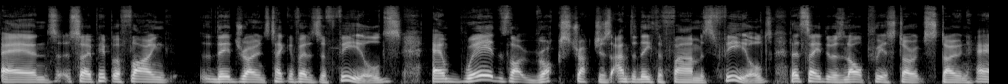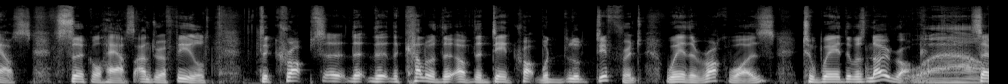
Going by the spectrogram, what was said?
and so people are flying their drones taking photos of fields and where there's like rock structures underneath a farmer's field let's say there was an old prehistoric stone house circle house under a field the crops uh, the, the the color of the of the dead crop would look different where the rock was to where there was no rock Wow. so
